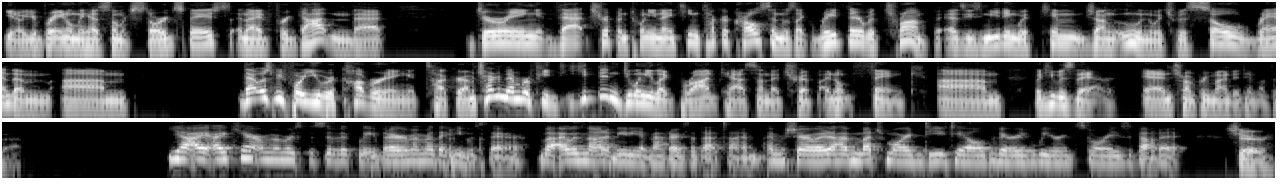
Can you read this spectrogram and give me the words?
you know your brain only has so much storage space. And I had forgotten that during that trip in 2019, Tucker Carlson was like right there with Trump as he's meeting with Kim Jong Un, which was so random. Um, that was before you were covering Tucker. I'm trying to remember if he he didn't do any like broadcasts on that trip. I don't think, um, but he was there, and Trump reminded him of that. Yeah, I, I, can't remember specifically, but I remember that he was there. But I was not at Media Matters at that time. I'm sure I would have much more detailed, very weird stories about it. Sure.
